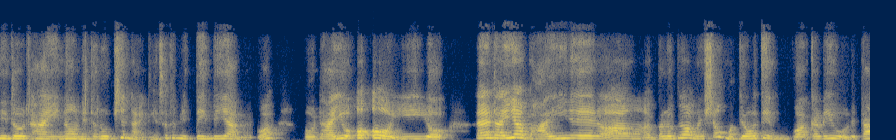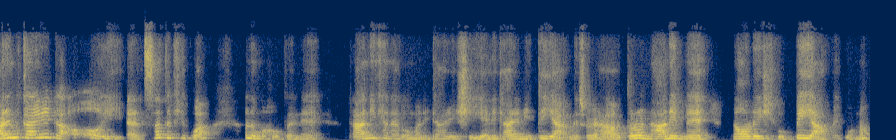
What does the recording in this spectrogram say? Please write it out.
နီတို့ထိုင်ရင်တော့နေဒါလို့ဖြစ်နိုင်တယ်စသဖြင့်သင်ပေးရမယ်ကွာဟိုဒါကြီးကိုအော့အော့ကြီးရောအဲဒါကြီးကဘာကြီးလဲတော့ဘယ်လိုပြောရမလဲရှောက်မပြောသင့်ဘူးကွာကလေးကိုလေဒါတွေမကိုင်းနဲ့ဒါအော့အော့ကြီးအဲစသဖြင့်ကွာအဲ့လိုမဟုတ်ဘဲနဲ့ ဒါနိခန္ဓာကိုယ်မှာနေဒါတွေရှိရနေဒါတွေနေသိရမယ်ဆိုတဲ့ဟာကိုတို့နားလိမ့်မယ် knowledge ကိုပေးရမယ်ပေါ့နော်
